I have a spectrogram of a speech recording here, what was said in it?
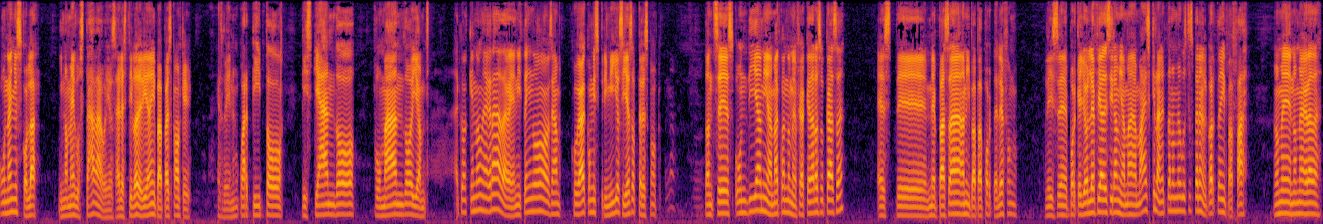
un año escolar y no me gustaba, güey. O sea, el estilo de vida de mi papá es como que, es, güey, en un cuartito, pisteando, fumando. Y yo, como que no me agrada, güey. Ni tengo, o sea, jugaba con mis primillos y eso, pero es como que no. Entonces, un día mi mamá cuando me fui a quedar a su casa, este, me pasa a mi papá por teléfono. Le dice, porque yo le fui a decir a mi mamá, mamá, es que la neta no me gusta estar en el cuarto de mi papá. No me, no me agrada.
